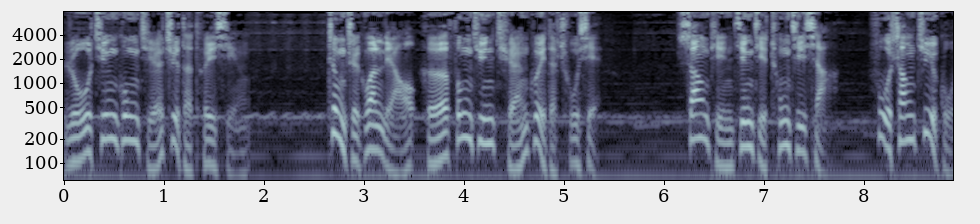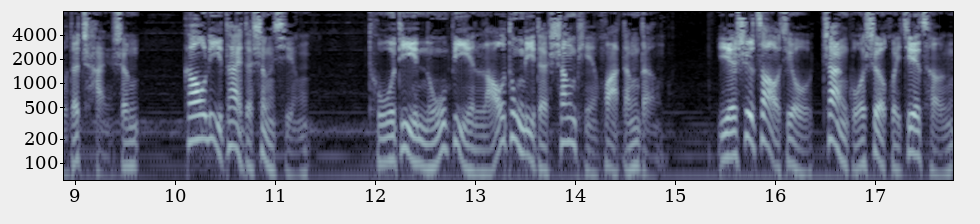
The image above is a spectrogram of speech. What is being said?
如军功爵制的推行，政治官僚和封君权贵的出现，商品经济冲击下富商巨贾的产生，高利贷的盛行，土地奴婢劳动力的商品化等等，也是造就战国社会阶层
